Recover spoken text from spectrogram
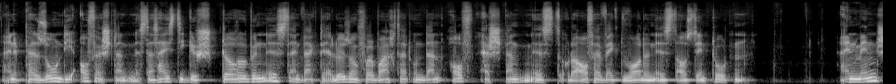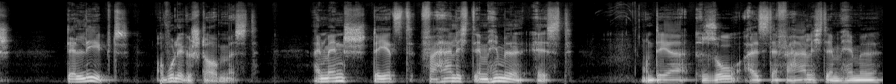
eine Person, die auferstanden ist. Das heißt, die gestorben ist, ein Werk der Erlösung vollbracht hat und dann auferstanden ist oder auferweckt worden ist aus den Toten. Ein Mensch, der lebt, obwohl er gestorben ist. Ein Mensch, der jetzt verherrlicht im Himmel ist und der so als der Verherrlichte im Himmel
